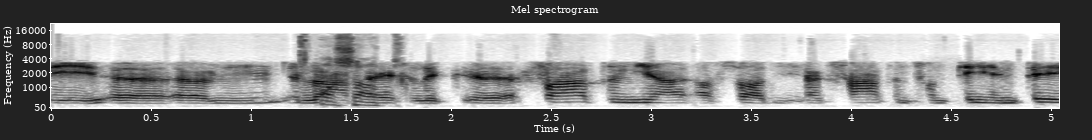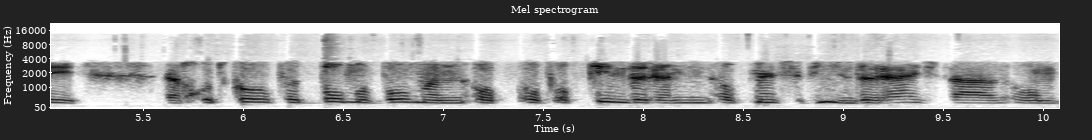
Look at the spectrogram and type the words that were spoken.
die eh, ehm, laat eigenlijk eh, vaten, ja, Assad, die maakt vaten van TNT, eh, goedkope domme bommen op, op, op kinderen, op mensen die in de rij staan om,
